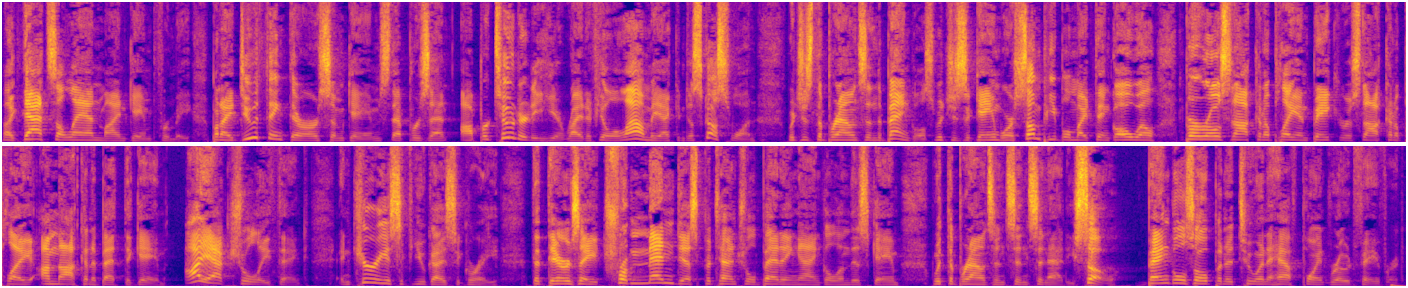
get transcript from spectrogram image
Like that's a landmine game for me. But I do think there are some games that present opportunity here, right? If you'll allow me, I can discuss one, which is the Browns and the Bengals, which is a game where some people might think, oh well, Burrow's not going to play and Baker's not going to play. I'm not going to bet the game. I actually think, and curious if you guys agree, that there's a tremendous potential betting angle in this game with the Browns in Cincinnati. So, Bengals open a two and a half point road favorite.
